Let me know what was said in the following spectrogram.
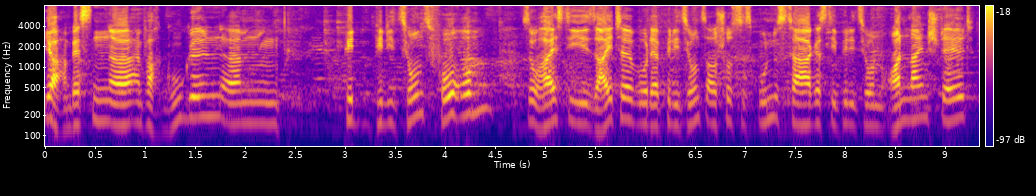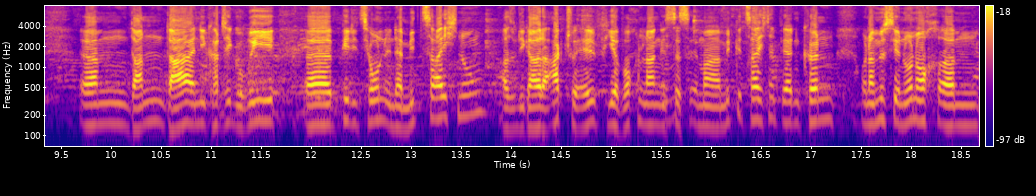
Ja, am besten äh, einfach googeln. Ähm, Petitionsforum, so heißt die Seite, wo der Petitionsausschuss des Bundestages die Petition online stellt ähm, dann da in die Kategorie äh, Petitionen in der Mitzeichnung, also die gerade aktuell vier Wochen lang ist das immer mitgezeichnet werden können. Und dann müsst ihr nur noch ähm,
